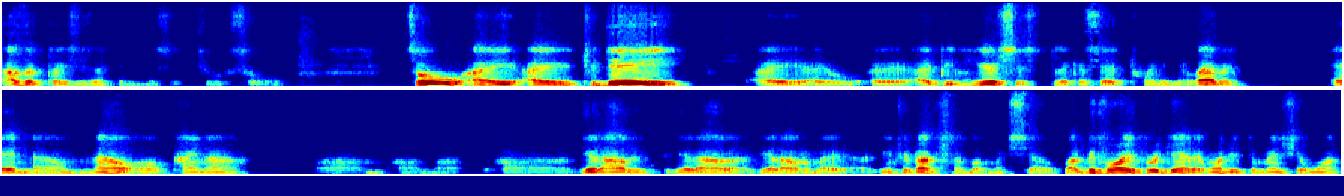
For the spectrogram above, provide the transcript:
other places I can visit too. So, so I, I today I, I I've been here since, like I said, 2011, and um, now I'll kind of um, um, uh, get out of get out get out of my introduction about myself. But before I forget, I wanted to mention one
